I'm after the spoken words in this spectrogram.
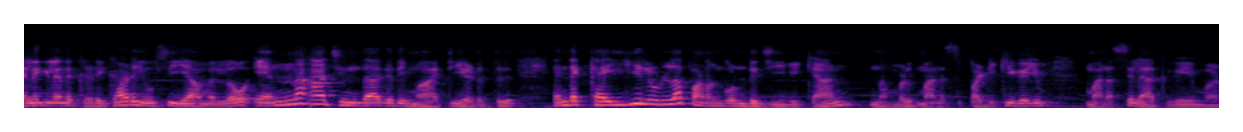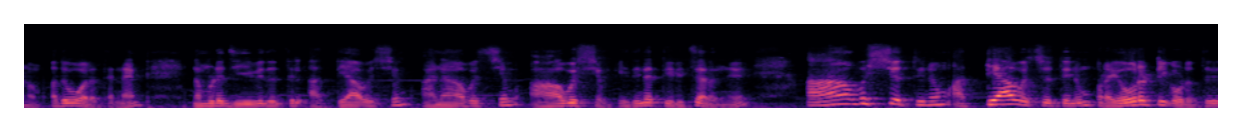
അല്ലെങ്കിൽ എന്റെ ക്രെഡിറ്റ് കാർഡ് യൂസ് ചെയ്യാമല്ലോ എന്ന ആ ചിന്താഗതി മാറ്റിയെടുത്ത് എന്റെ കയ്യിലുള്ള പണം കൊണ്ട് ജീവിക്കാൻ നമ്മൾ മനസ്സ് പഠിക്കുകയും മനസ്സിലാക്കുകയും വേണം. അതുപോലെ തന്നെ നമ്മുടെ ജീവിതത്തിൽ അത്യാവശ്യം അനാവശ്യം ആവശ്യം ഇതിനെ തിരിച്ചറിഞ്ഞ് ആവശ്യത്തിനും അത്യാവശ്യത്തിനും പ്രയോറിറ്റി കൊടുത്ത്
